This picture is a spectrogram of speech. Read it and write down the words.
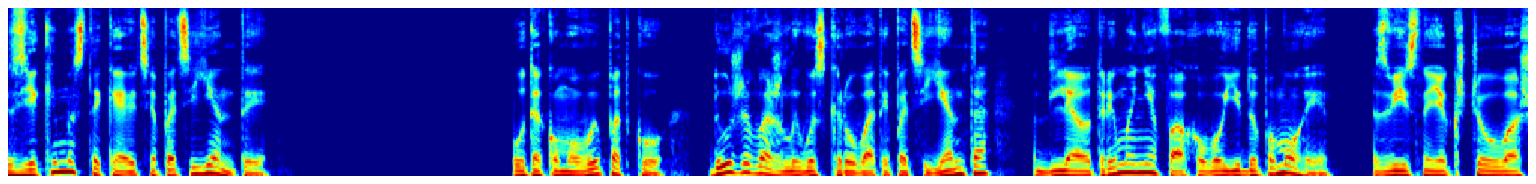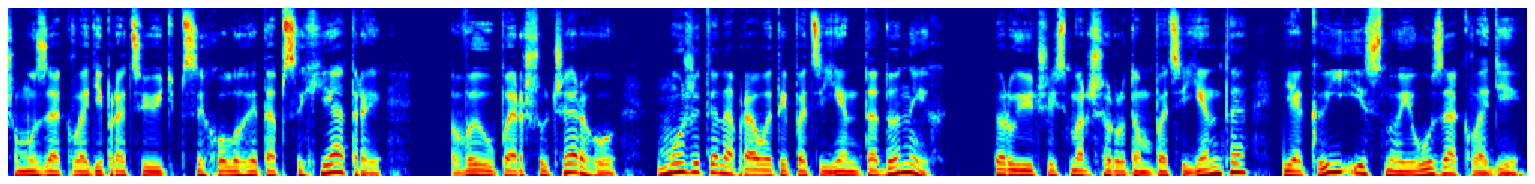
з якими стикаються пацієнти. У такому випадку дуже важливо скерувати пацієнта для отримання фахової допомоги. Звісно, якщо у вашому закладі працюють психологи та психіатри, ви у першу чергу можете направити пацієнта до них, керуючись маршрутом пацієнта, який існує у закладі.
